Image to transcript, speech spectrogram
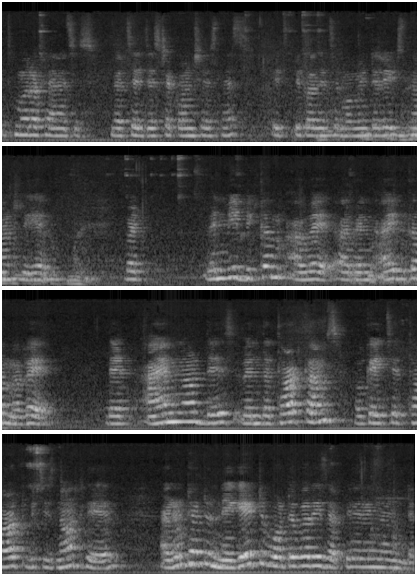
it's more of analysis. Let's say just a consciousness. It's because it's a momentary, it's not real. But when we become aware, or when I become aware that I am not this, when the thought comes, okay, it's a thought which is not real. I don't have to negate whatever is appearing and uh,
